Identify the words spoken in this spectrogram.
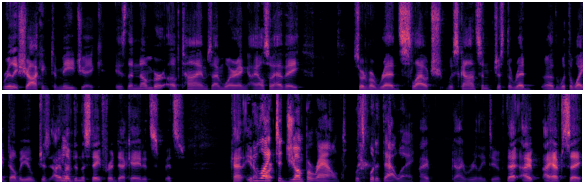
really shocking to me, Jake, is the number of times I'm wearing. I also have a sort of a red slouch Wisconsin, just the red uh, with the white W. Just I yeah. lived in the state for a decade. It's it's kind of you, you know like part, to jump around. Let's put it that way. I I really do. That I I have to say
